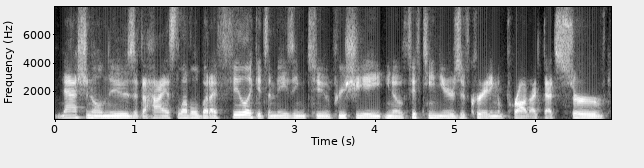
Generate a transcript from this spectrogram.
national news at the highest level, but I feel like it's amazing to appreciate, you know, 15 years of creating a product that served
